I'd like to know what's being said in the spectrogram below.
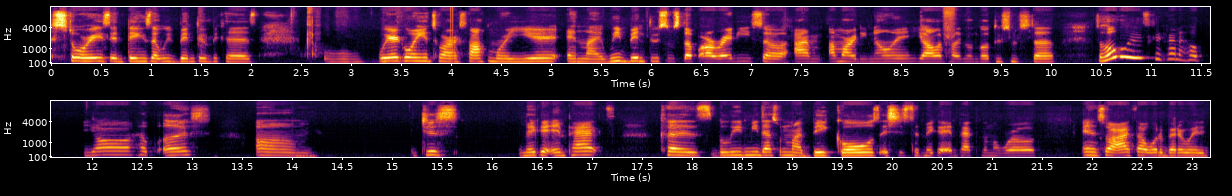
stories and things that we've been through because we're going into our sophomore year and like we've been through some stuff already. So i'm i'm already knowing. Y'all are probably gonna go through some stuff. So hopefully this can kind of help y'all help us um just make an impact because believe me that's one of my big goals It's just to make an impact on the world and so i thought what a better way to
